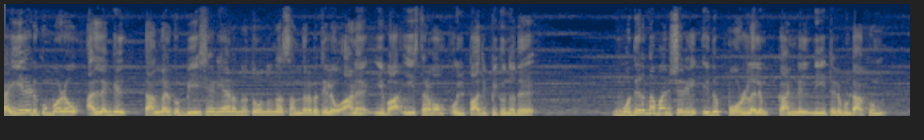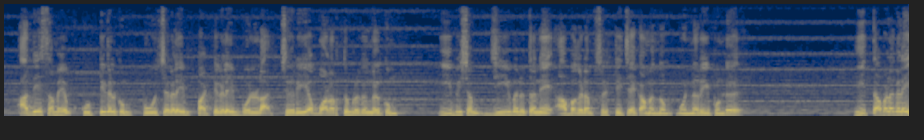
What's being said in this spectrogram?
കയ്യിലെടുക്കുമ്പോഴോ അല്ലെങ്കിൽ തങ്ങൾക്ക് ഭീഷണിയാണെന്ന് തോന്നുന്ന സന്ദർഭത്തിലോ ആണ് ഇവ ഈ സ്രവം ഉൽപ്പാദിപ്പിക്കുന്നത്. മുതിർന്ന മനുഷ്യരിൽ ഇത് പൊള്ളലും കണ്ണിൽ നീറ്റലും ഉണ്ടാക്കും. അതേസമയം കുട്ടികൾക്കും പൂച്ചകളെയും പട്ടികളെയും പോലുള്ള ചെറിയ വളർത്തുമൃഗങ്ങൾക്കും ഈ വിഷം ജീവന് തന്നെ അപകടം സൃഷ്ടിച്ചേക്കാമെന്നും മുന്നറിയിപ്പുണ്ട്. ഈ തവളകളെ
